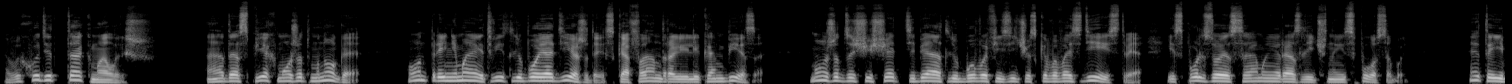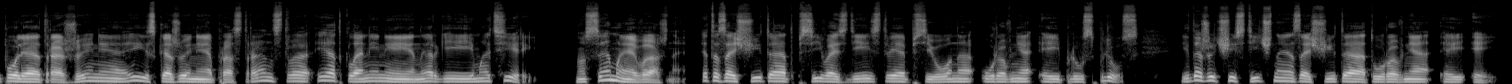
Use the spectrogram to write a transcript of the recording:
«Выходит так, малыш. А доспех может многое. Он принимает вид любой одежды, скафандра или комбеза. Может защищать тебя от любого физического воздействия, используя самые различные способы. Это и поле отражения, и искажение пространства, и отклонение энергии и материи. Но самое важное — это защита от пси-воздействия псиона уровня A++, и даже частичная защита от уровня AA.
